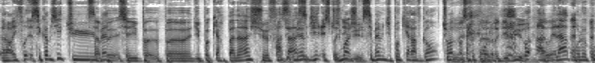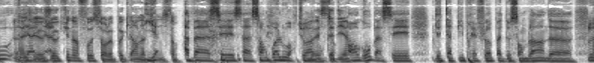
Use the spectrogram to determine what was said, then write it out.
Alors, il faut, c'est comme si tu. C'est un peu, c'est du, po- po- du poker panache, ah, même du, excuse-moi, c'est même du poker afghan, tu vois, Ouais. parce que pour le, au début. pour- ah, Ah ouais. mais là, pour le coup, il y a- Ah, J'ai a- j'ai aucune info sur le poker en a- Afghanistan. Ah bah c'est ça, ça envoie lourd, tu vois. Ouais, Donc, c'est-à-dire en gros, bah c'est des tapis pré-flop à 200 blindes, euh, Ah oui.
